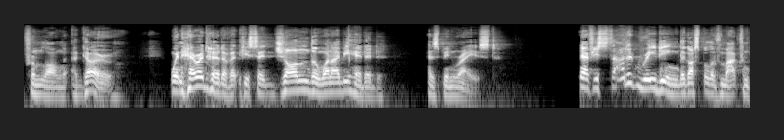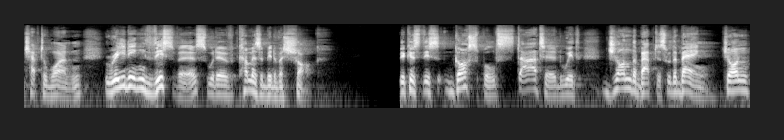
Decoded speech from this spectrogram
from long ago. When Herod heard of it, he said, John, the one I beheaded, has been raised. Now, if you started reading the Gospel of Mark from chapter 1, reading this verse would have come as a bit of a shock. Because this Gospel started with John the Baptist with a bang. John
